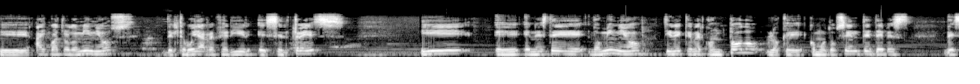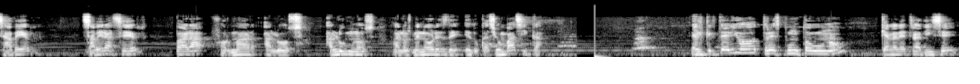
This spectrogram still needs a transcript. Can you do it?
Eh, hay cuatro dominios, del que voy a referir es el 3, y eh, en este dominio tiene que ver con todo lo que como docente debes de saber, saber hacer para formar a los alumnos, a los menores de educación básica. El criterio 3.1, que a la letra dice,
